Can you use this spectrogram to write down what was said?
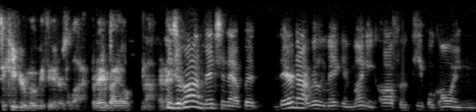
to keep your movie theaters alive. But anybody else, no. Nah, Javon mentioned that, but they're not really making money off of people going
